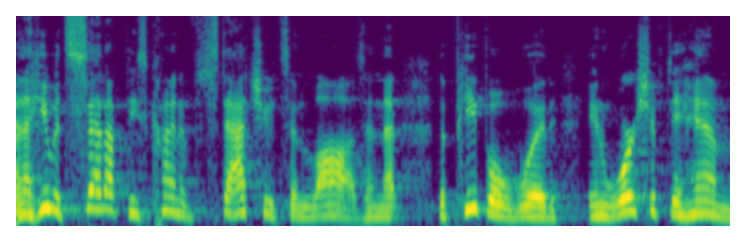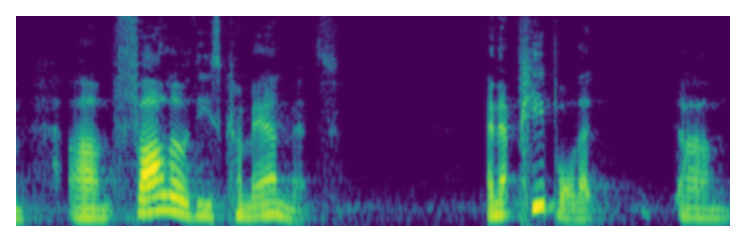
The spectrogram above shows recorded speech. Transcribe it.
And that he would set up these kind of statutes and laws, and that the people would, in worship to him, um, follow these commandments. And that people, that um,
